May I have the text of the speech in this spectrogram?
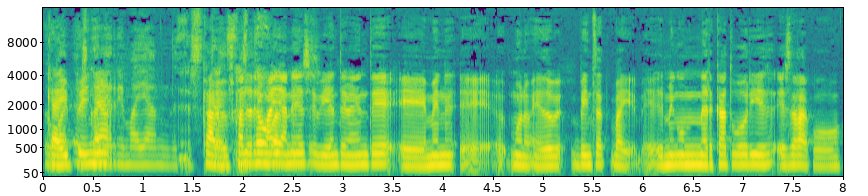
que hay Euskal peña... Herri mailan ez- Claro, Euskal Herri bat, ez, evidentemente, eh, hemen, eh, bueno, edo behintzat, bai, hemengo merkatu hori ez, ez dalako,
